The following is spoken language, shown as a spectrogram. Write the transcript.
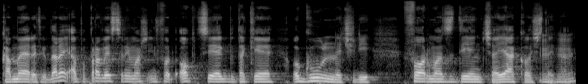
kamery i tak dalej, a po prawej stronie masz opcje jakby takie ogólne, czyli format zdjęcia, jakość i tak dalej.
